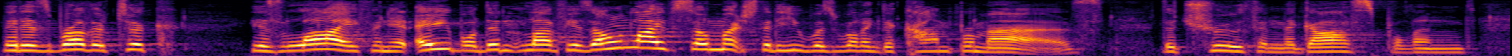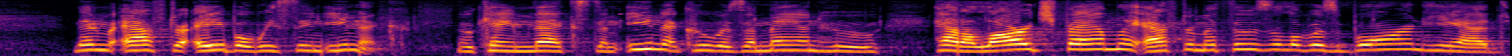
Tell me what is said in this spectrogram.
that his brother took his life, and yet Abel didn't love his own life so much that he was willing to compromise the truth and the gospel. And then after Abel, we see Enoch who came next. And Enoch, who was a man who had a large family after Methuselah was born, he had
